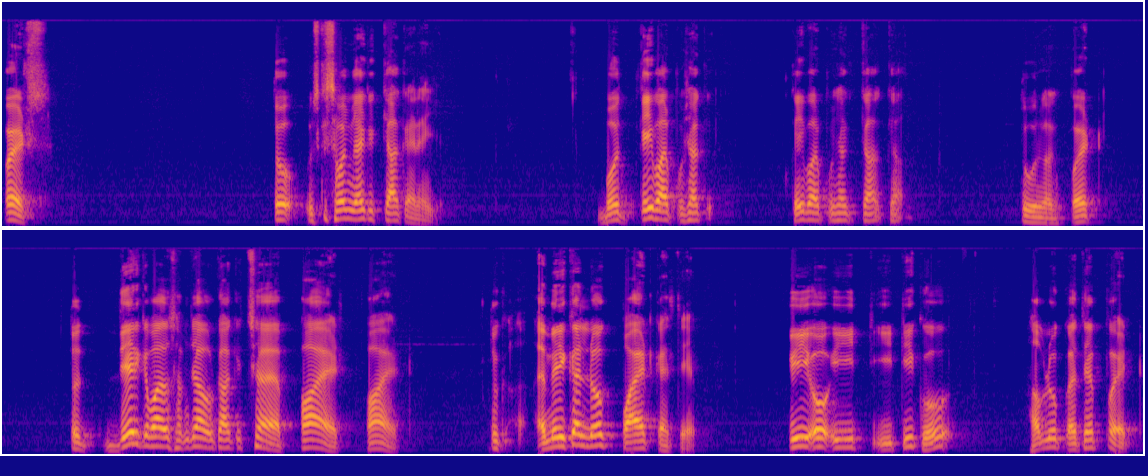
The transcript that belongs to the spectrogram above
پوئٹس تو اس کی سمجھ میں آئی کہ کیا کہہ رہے ہیں یہ۔ بہت کئی بار پوچھا کہ کئی بار پوچھا کہ کیا کیا؟ تو پوئٹ تو دیر کے بعد وہ سمجھا اور کہا کہ اچھا ہے پائٹ پائٹ تو امریکن لوگ پائٹ کہتے ہیں۔ پی او ای ٹی کو ہم لوگ کہتے ہیں پوئٹ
